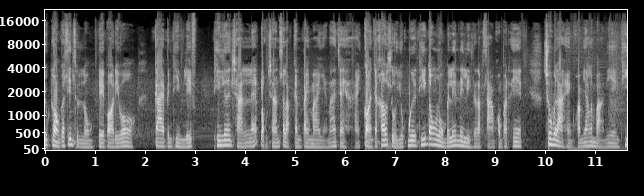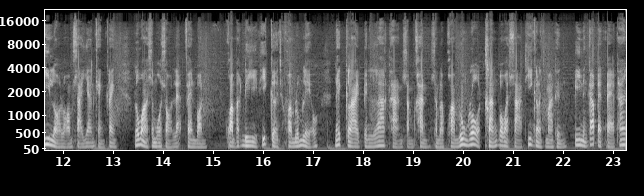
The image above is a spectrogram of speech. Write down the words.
ยุคทองก็สิ้นสุดลง เดบอร์ดิโวกลายเป็นทีมลิฟต์ ที่เลื่อนชั้น และตกชั้นสลับกันไปมาอย่างน่าใจหาย ก่อนจะเข้าสู่ยุคมืดที่ต้องลงไปเล่นในลีกระดับ 3 ของประเทศ ช่วงเวลาแห่งความยากลำบากนี้เองที่หล่อหลอมสายยานแข็งแกร่ง ระหว่างสโมสรและแฟนบอล ความพักดีที่เกิดจากความล้มเหลว ได้กลายเป็นรากฐานสำคัญสำหรับความรุ่งโรจน์ครั้งประวัติศาสตร์ที่กำลังจะมาถึง ปี 1988ท่าม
